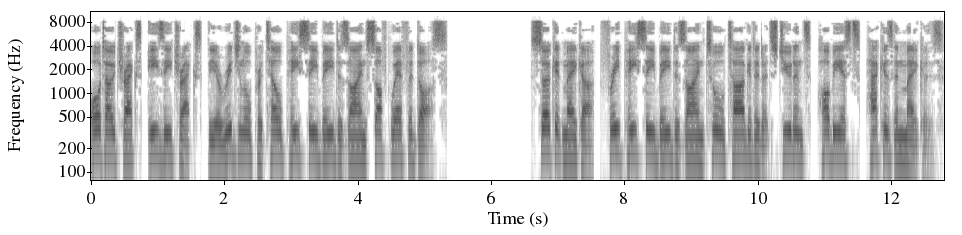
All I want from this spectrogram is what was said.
AutoTrax – EasyTrax, the original Protel PCB design software for DOS. Circuit Maker – free PCB design tool targeted at students, hobbyists, hackers and makers.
